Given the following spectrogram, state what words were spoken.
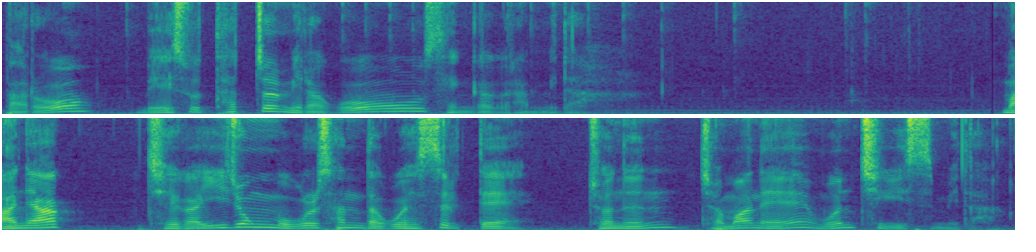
바로 매수 타점이라고 생각을 합니다. 만약 제가 이 종목을 산다고 했을 때 저는 저만의 원칙이 있습니다.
